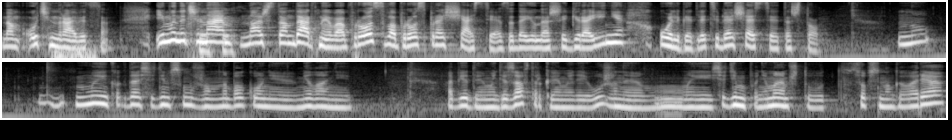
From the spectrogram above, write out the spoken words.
Нам очень нравится. И мы начинаем наш стандартный вопрос, вопрос про счастье. Я задаю нашей героине. Ольга, для тебя счастье это что? Ну, мы, когда сидим с мужем на балконе в Милане, обедаем или завтракаем, или ужинаем, мы сидим и понимаем, что вот, собственно говоря,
